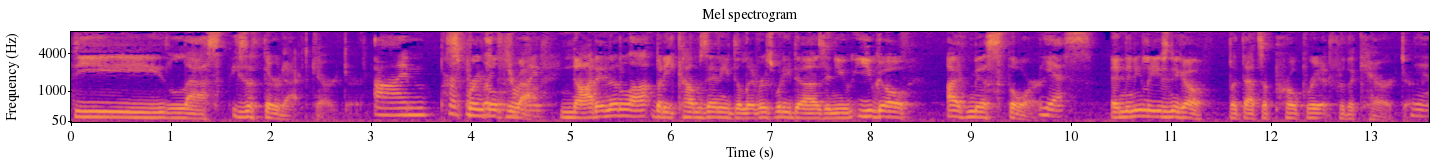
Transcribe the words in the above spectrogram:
the last he's a third act character I'm perfectly sprinkled throughout fine. not in it a lot but he comes in he delivers what he does and you you go i've missed thor Yes. and then he leaves and you go but that's appropriate for the character Yeah.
